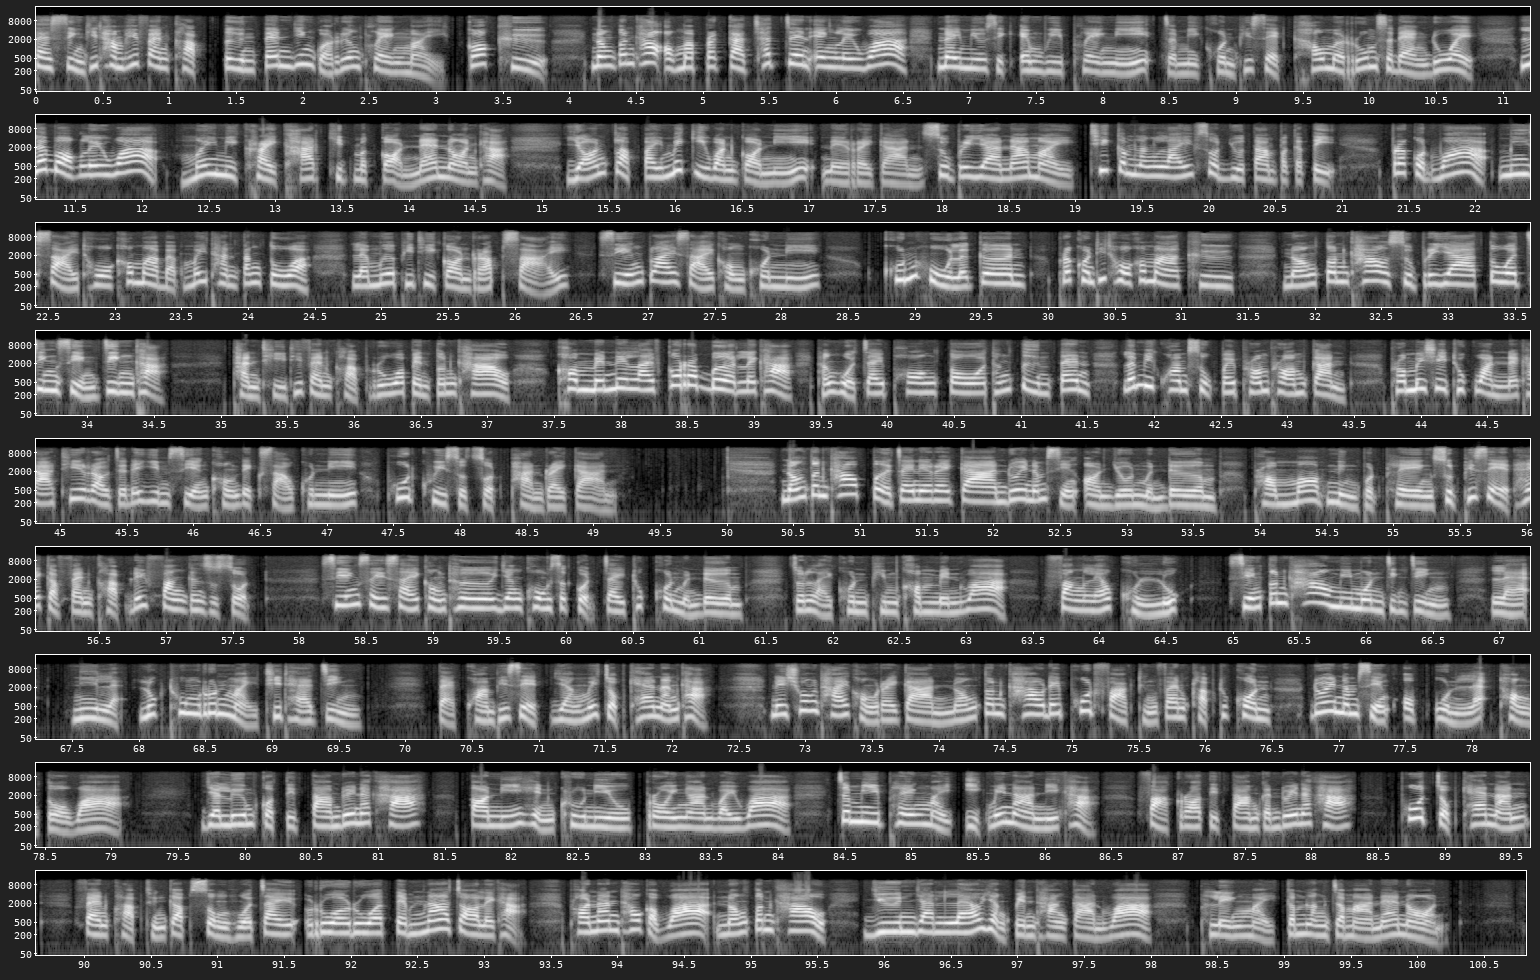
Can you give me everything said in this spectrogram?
แต่สิ่งที่ทำให้แฟนคลับตื่นเต้นยิ่งกว่าเรื่องเพลงใหม่ ก็คือ น้องต้นข้าวออกมาประกาศชัดเจนเองเลยว่า ในมิวสิก MV เพลงนี้จะมีคนพิเศษเข้ามาร่วมแสดงด้วย และบอกเลยว่าไม่มีใครคาดคิดมาก่อนแน่นอนค่ะ ย้อนกลับไปไม่กี่วันก่อนนี้ ในรายการสุปริยาหน้าใหม่ ที่กำลังไลฟ์สดอยู่ตามปกติ ปรากฏว่ามีสายโทรเข้ามาแบบไม่ทันตั้งตัว และเมื่อพิธีกรรับสาย เสียงปลายสายของคนนี้ คุ้นหูเหลือเกิน เพราะคนที่โทรเข้ามาคือ น้องต้นข้าวสุปริยาตัวจริงเสียงจริงค่ะ ทันทีที่แฟนคลับรู้ว่าเป็นต้นข้าว คอมเมนต์ในไลฟ์ก็ระเบิดเลยค่ะ ทั้งหัวใจพองโต ทั้งตื่นเต้น และมีความสุขไปพร้อมๆกัน เพราะไม่ใช่ทุกวันนะคะ ที่เราจะได้ยินเสียงของเด็กสาวคนนี้ พูดคุยสดๆ ผ่านรายการน้องต้นข้าวเปิดใจในรายการด้วยน้ำเสียงอ่อนโยนเหมือนเดิม พร้อมมอบหนึ่งบทเพลงสุดพิเศษให้กับแฟนคลับได้ฟังกันสดๆ เสียงใส ๆ ของเธอยังคงสะกดใจทุกคนเหมือนเดิม จนหลายคนพิมพ์คอมเมนต์ว่า ฟังแล้วขนลุก เสียงต้นข้าวมีมนจริง ๆ และนี่แหละลูกทุ่งรุ่นใหม่ที่แท้จริง แต่ความพิเศษยังไม่จบแค่นั้นค่ะ ในช่วงท้ายของรายการน้องต้นข้าวได้พูดฝากถึงแฟนคลับทุกคน ด้วยน้ำเสียงอบอุ่นและถ่อมตัวว่า อย่าลืมกดติดตามด้วยนะคะ ตอนนี้เห็นครูนิวโปรยงานไว้ว่า จะมีเพลงใหม่อีกไม่นานนี้ค่ะ ฝากรอติดตามกันด้วยนะคะ พูดจบแค่นั้น แฟนคลับถึงกับส่งหัวใจรัวๆเต็มหน้าจอเลยค่ะ เพราะนั่นเท่ากับว่าน้องต้นข้าวยืนยันแล้วอย่างเป็นทางการว่า เพลงใหม่กำลังจะมาแน่นอน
